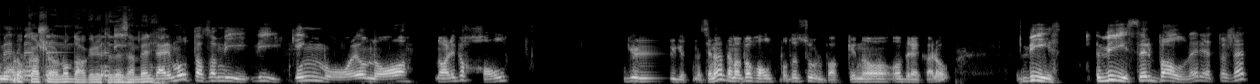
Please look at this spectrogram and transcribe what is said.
Men- klokka slår noen dager ute i desember. Derimot, altså Viking må jo nå Nå har de beholdt gullguttene sine. De har beholdt både Solbakken og, og Brekalo. Vis, viser baller, rett og slett,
